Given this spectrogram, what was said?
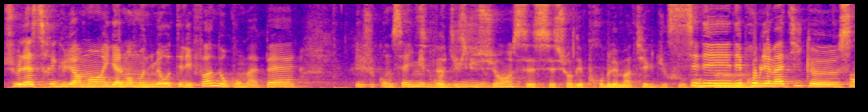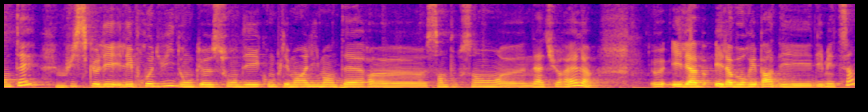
je laisse régulièrement également mon numéro de téléphone donc on m'appelle et je conseille mes de la produits. discussion, c'est sur des problématiques du coup. C'est des, peut- des problématiques santé, Mm. puisque les, les produits donc, sont des compléments alimentaires euh, 100% euh, naturels, élab- élaborés par des, des médecins.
